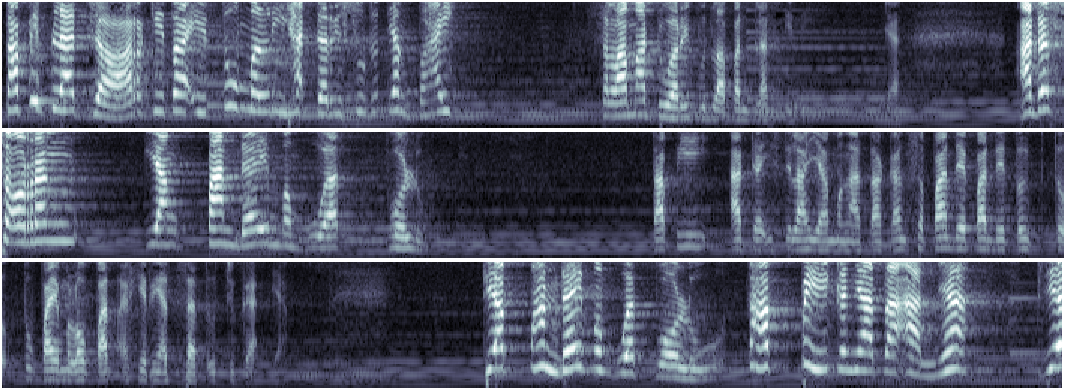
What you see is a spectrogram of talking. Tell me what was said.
Tapi belajar kita itu melihat dari sudut yang baik selama 2018 ini. Ya. Ada seorang yang pandai membuat bolu. Tapi ada istilah yang mengatakan sepandai-pandai tupai melompat akhirnya jatuh juga ya. Dia pandai membuat bolu, tapi kenyataannya dia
